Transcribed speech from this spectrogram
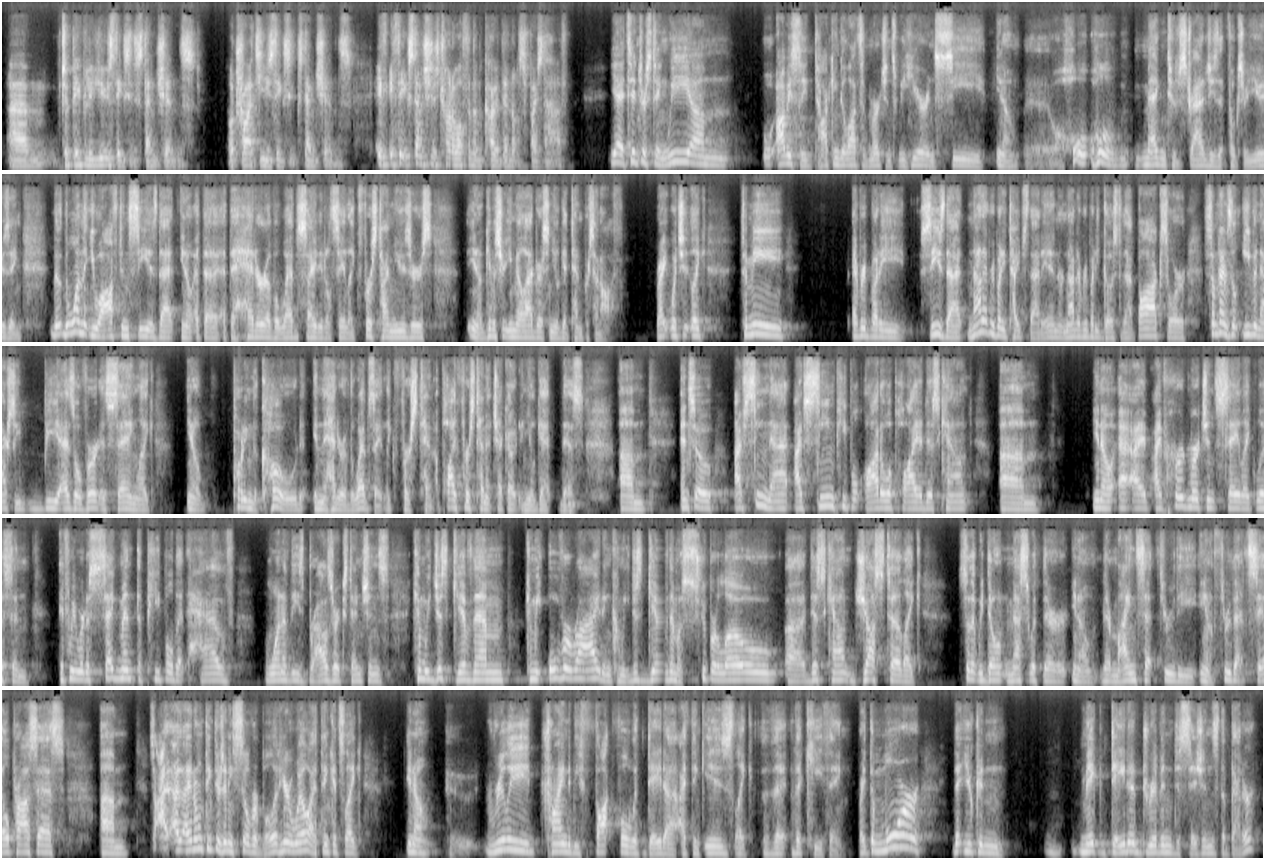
um, to people who use these extensions or try to use these extensions if, if the extension is trying to offer them code they're not supposed to have yeah it's interesting we um obviously talking to lots of merchants we hear and see you know a whole whole magnitude of strategies that folks are using the, the one that you often see is that you know at the at the header of a website it'll say like first time users you know, give us your email address and you'll get 10% off. Right. Which like to me, everybody sees that. Not everybody types that in or not everybody goes to that box. Or sometimes they'll even actually be as overt as saying, like, you know, putting the code in the header of the website, like first 10, apply first 10 at checkout and you'll get this. Um, and so I've seen that. I've seen people auto apply a discount. Um, you know, I, I've heard merchants say, like, listen, if we were to segment the people that have one of these browser extensions, can we just give them, can we override and can we just give them a super low uh, discount just to like, so that we don't mess with their, you know, their mindset through the, you know, through that sale process. Um, so I, I don't think there's any silver bullet here, Will. I think it's like, you know, really trying to be thoughtful with data, I think is like the the key thing, right? The more that you can make data driven decisions, the better.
